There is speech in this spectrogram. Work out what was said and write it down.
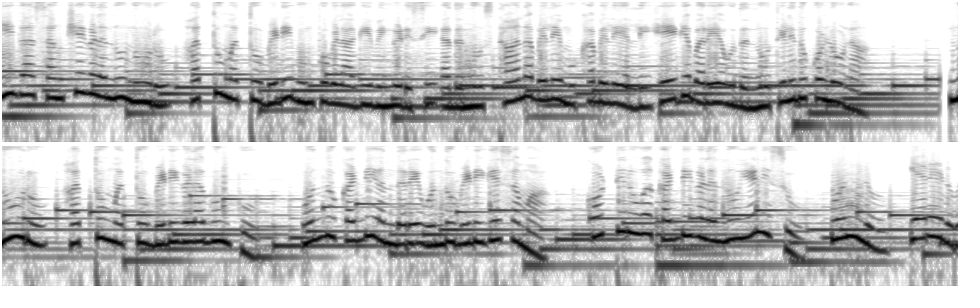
ಈಗ ಸಂಖ್ಯೆಗಳನ್ನು ನೂರು ಹತ್ತು ಮತ್ತು ಬಿಡಿ ಗುಂಪುಗಳಾಗಿ ವಿಂಗಡಿಸಿ ಅದನ್ನು ಸ್ಥಾನಬೆಲೆ ಮುಖಬೆಲೆಯಲ್ಲಿ ಹೇಗೆ ಬರೆಯುವುದನ್ನು ತಿಳಿದುಕೊಳ್ಳೋಣ. ನೂರು ಹತ್ತು ಮತ್ತು ಬಿಡಿಗಳ ಗುಂಪು. ಒಂದು ಕಡ್ಡಿ ಅಂದರೆ ಒಂದು ಬಿಡಿಗೆ ಸಮ. ಕೊಟ್ಟಿರುವ ಕಡ್ಡಿಗಳನ್ನು ಎಣಿಸು. ಒಂದು ಎರಡು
